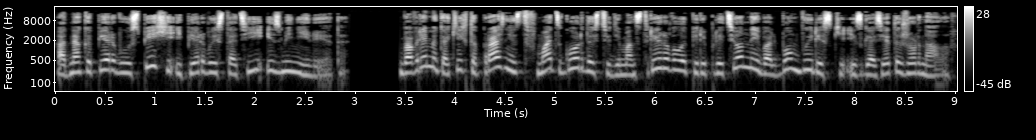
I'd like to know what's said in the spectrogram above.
однако первые успехи и первые статьи изменили это. Во время каких-то празднеств мать с гордостью демонстрировала переплетенные в альбом вырезки из газет и журналов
